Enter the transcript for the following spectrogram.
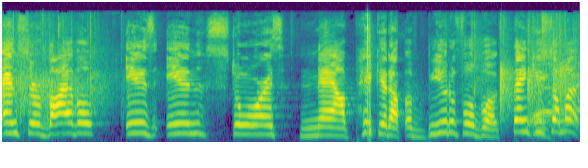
and survival is in stores now. Pick it up. A beautiful book. Thank you so much.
